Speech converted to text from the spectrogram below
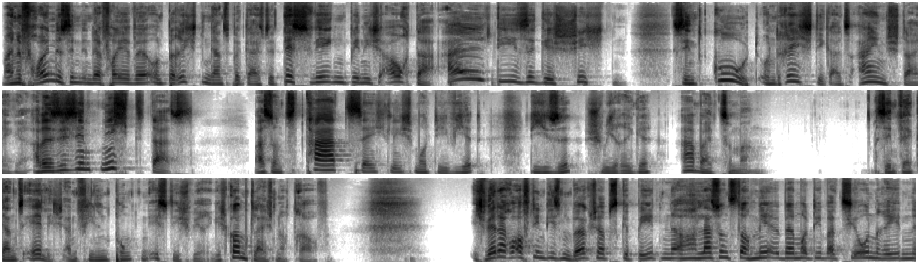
Meine Freunde sind in der Feuerwehr und berichten ganz begeistert. Deswegen bin ich auch da. All diese Geschichten sind gut und richtig als Einsteiger, aber sie sind nicht das, was uns tatsächlich motiviert, diese schwierige Arbeit zu machen. Sind wir ganz ehrlich, an vielen Punkten ist die schwierig. Ich komme gleich noch drauf. Ich werde auch oft in diesen Workshops gebeten, oh, lass uns doch mehr über Motivation reden.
